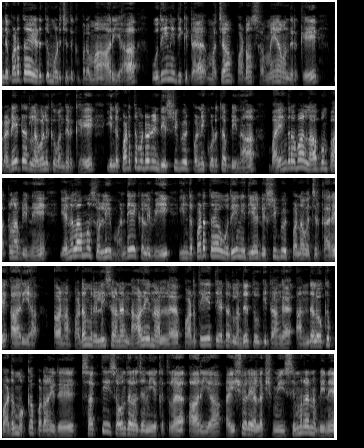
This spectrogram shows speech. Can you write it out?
இந்த படத்தை எடுத்து முடிச்சதுக்கு அப்புறமா ஆர்யா உதயநிதி கிட்ட மச்சான் படம் செம்மையா வந்திருக்கு. ப்ரடேட்டர் லெவலுக்கு வந்திருக்கு. இந்த படத்தை மட்டும் நீ டிஸ்ட்ரிபியூட் பண்ணி கொடுத்த அப்படின்னா பயங்கரமா லாபம் பார்க்கலாம் அப்படின்னு என்னெல்லாமோ சொல்லி மண்டையை கழுவி இந்த படத்தை உதயநிதியை டிஸ்ட்ரிபியூட் பண்ண வச்சிருக்காரு ஆர்யா. ஆனா படம் ரிலீஸ் ஆன நாளே நாள்ல படத்தையே தியேட்டர்ல இருந்து தூக்கிட்டாங்க. அந்த அளவுக்கு படுமொக்க படம் இது. சக்தி சவுந்தரராஜன் இயக்கத்துல ஆர்யா ஐஸ்வர்யா லட்சுமி சிம்ரன் அப்படின்னு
